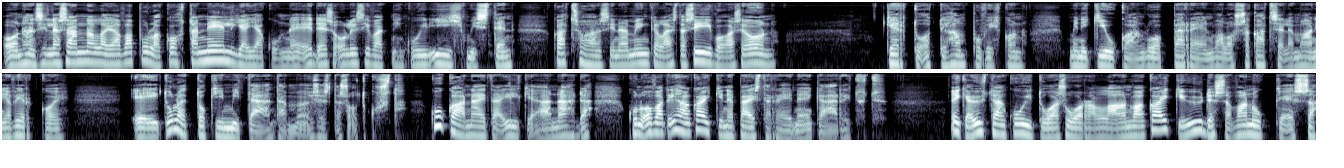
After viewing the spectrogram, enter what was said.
onhan sillä Sannalla ja Vapulla kohta neljä ja kun ne edes olisivat niin kuin ihmisten. Katsohan sinä minkälaista siivoa se on. Kerttu otti hamppuvihkon, meni kiukaan luo päreen valossa katselemaan ja virkkoi. Ei tule toki mitään tämmöisestä sotkusta. Kuka näitä ilkeää nähdä, kun ovat ihan kaikki ne päistäreineen käärityt. Eikä yhtään kuitua suorallaan, vaan kaikki yhdessä vanukkeessa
